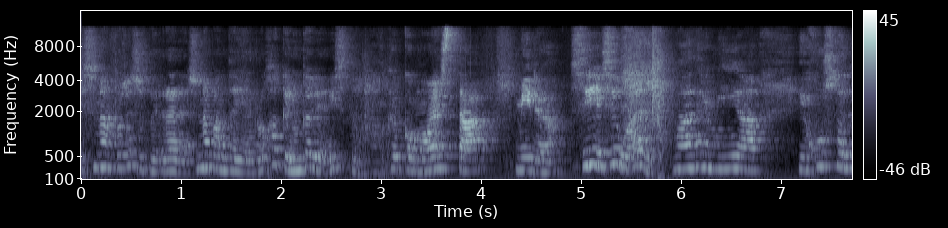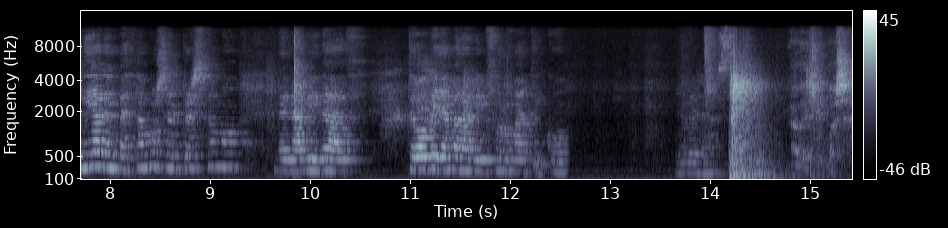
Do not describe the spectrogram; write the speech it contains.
Es una cosa súper rara, es una pantalla roja que nunca había visto. Que como esta, mira. Sí, es igual. Madre mía. Y justo el día que empezamos el préstamo de Navidad, tengo que llamar al informático. Ya verás. A ver qué pasa.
